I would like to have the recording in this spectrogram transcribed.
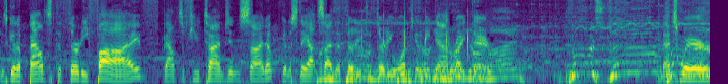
is going to bounce at the 35, bounce a few times inside up, going to stay outside the 30 to 31, is going to be down right there. And that's where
